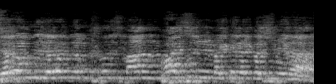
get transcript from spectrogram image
여러분들 여러분들 그것이 많은 발신을 맺게 될 것입니다.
